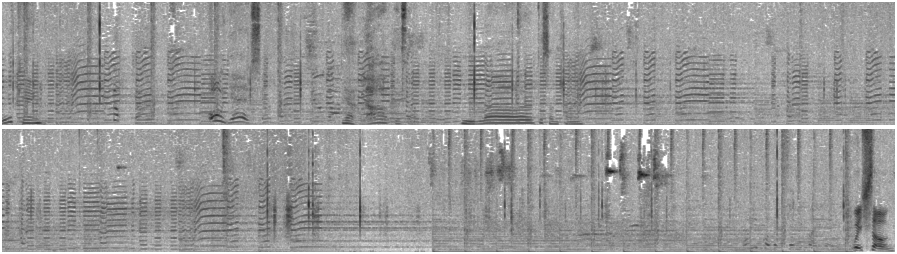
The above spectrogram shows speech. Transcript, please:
walking. Oh yes. Yeah, love the sun. You love the sunshine. Which song?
